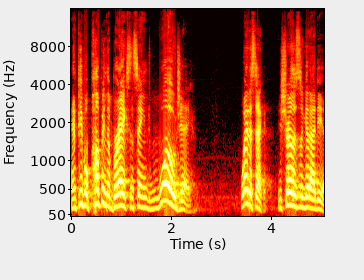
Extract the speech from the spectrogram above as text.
and people pumping the brakes and saying, Whoa, Jay, wait a second. You sure this is a good idea?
